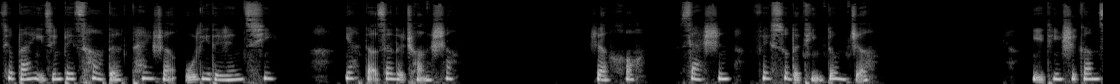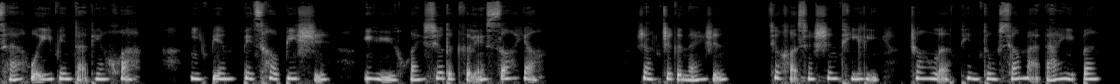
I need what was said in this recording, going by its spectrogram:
就把已经被操得瘫软无力的人妻压倒在了床上，然后下身飞速的挺动着。一定是刚才我一边打电话。一边被操逼时欲语还休的可怜骚样，让这个男人就好像身体里装了电动小马达一般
